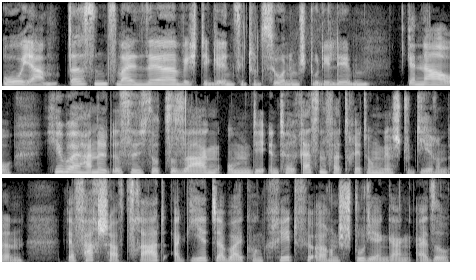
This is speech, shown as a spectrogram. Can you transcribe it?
Oh ja, das sind zwei sehr wichtige Institutionen im Studieleben. Genau. Hierbei handelt es sich sozusagen um die Interessenvertretung der Studierenden. Der Fachschaftsrat agiert dabei konkret für euren Studiengang, also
